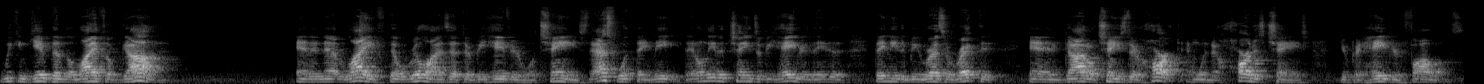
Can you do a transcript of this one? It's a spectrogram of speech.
we can give them the life of God. And in that life, they'll realize that their behavior will change. That's what they need. They don't need to change the behavior. They need to, they need to be resurrected and God will change their heart. And when their heart is changed, your behavior follows.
